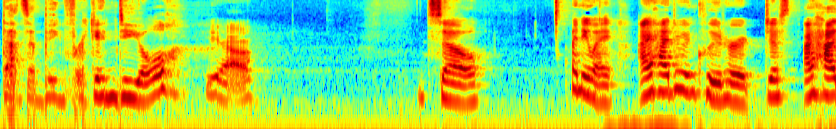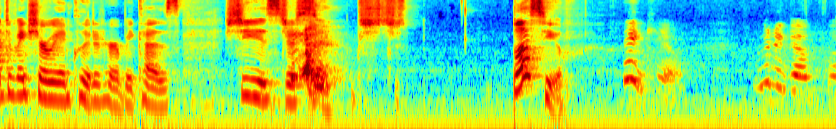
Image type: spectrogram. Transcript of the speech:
That's a big freaking deal. Yeah. So, anyway, I had to include her. Just I had to make sure we included her because she is just she's just bless you. Thank you. I'm gonna go my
